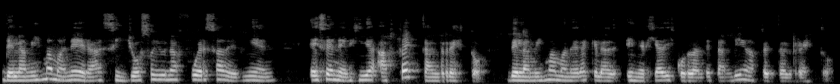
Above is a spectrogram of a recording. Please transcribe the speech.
de la misma manera, si yo soy una fuerza de bien, esa energía afecta al resto, de la misma manera que la energía discordante también afecta al resto.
